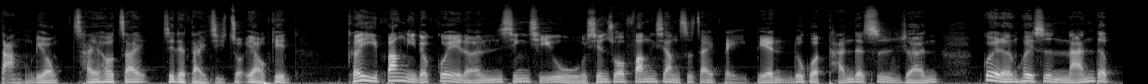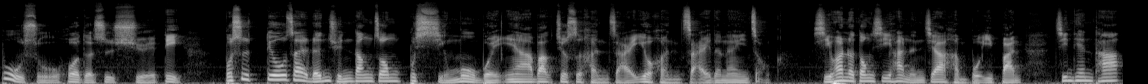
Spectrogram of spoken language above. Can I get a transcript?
重量，才好在这个代志做要紧。可以帮你的贵人，星期五先说方向是在北边。如果谈的是人，贵人会是男的部属或者是学弟，不是丢在人群当中不醒目不压吧，就是很宅又很宅的那一种。喜欢的东西和人家很不一般。今天他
